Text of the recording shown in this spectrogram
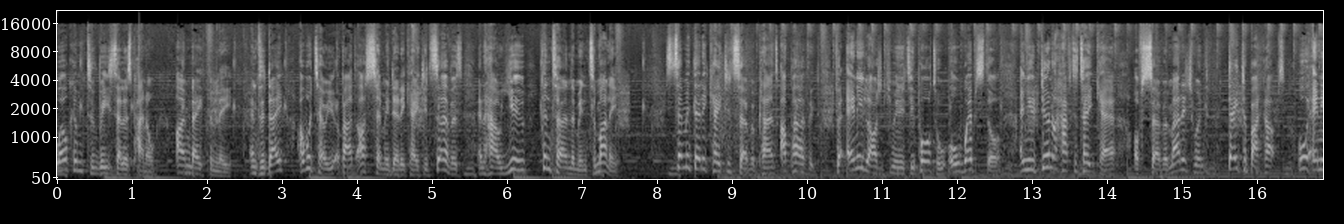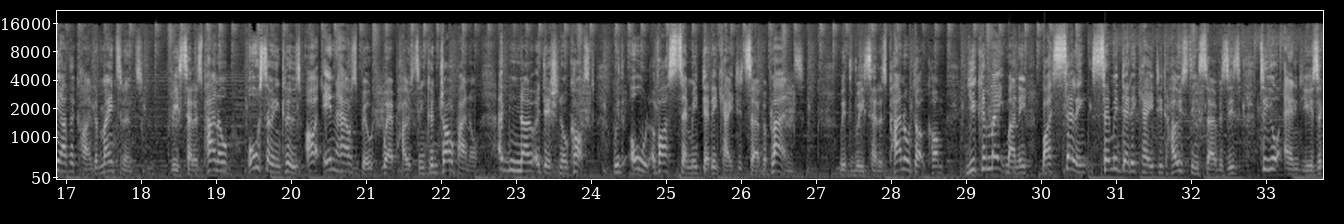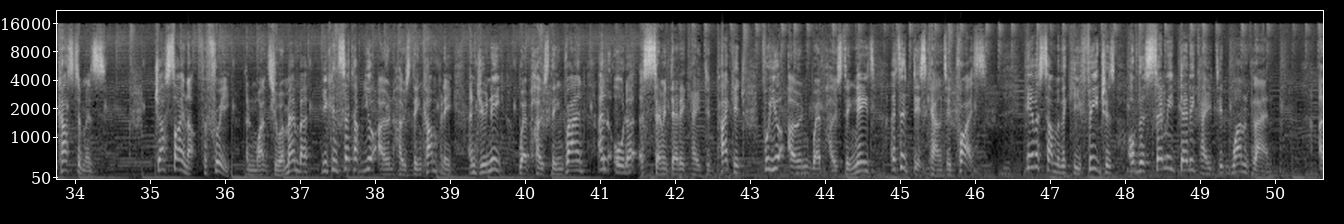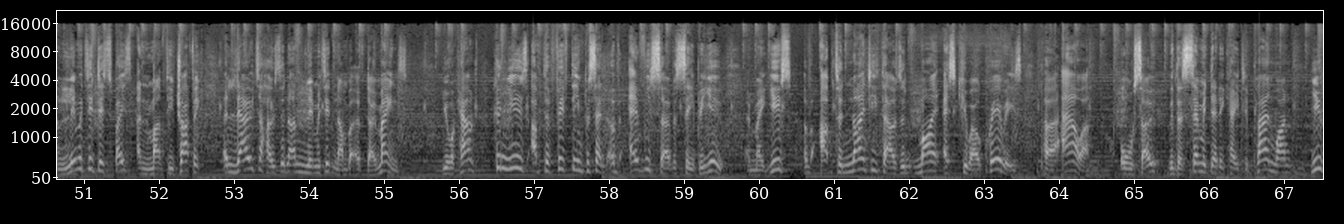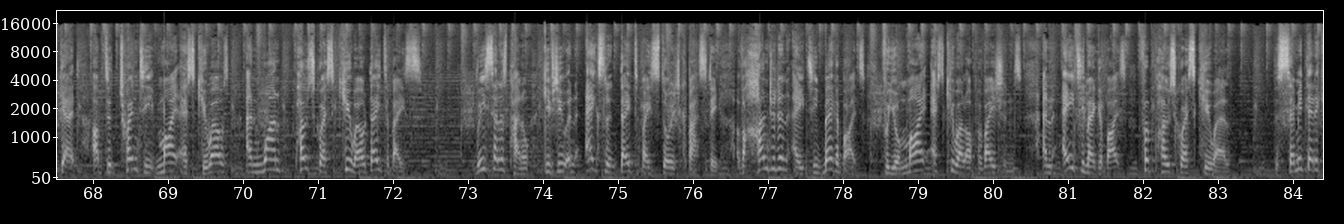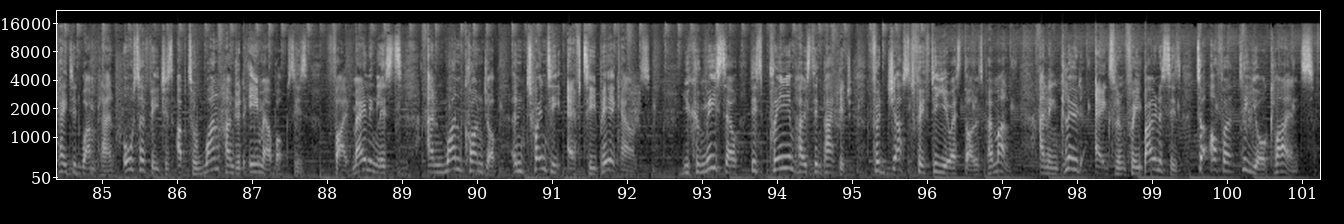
Welcome to Resellers Panel. I'm Nathan Lee, and today I will tell you about our semi-dedicated servers and how you can turn them into money. Semi-dedicated server plans are perfect for any large community portal or web store, and you do not have to take care of server management, data backups, or any other kind of maintenance. Resellers Panel also includes our in-house built web hosting control panel at no additional cost with all of our semi-dedicated server plans. With resellerspanel.com, you can make money by selling semi-dedicated hosting services to your end user customers. Just sign up for free, and once you're a member, you can set up your own hosting company and unique web hosting brand and order a semi-dedicated package for your own web hosting needs at a discounted price. Here are some of the key features of the semi-dedicated One plan. Unlimited disk space and monthly traffic allow you to host an unlimited number of domains. Your account can use up to 15% of every server's CPU and make use of up to 90,000 MySQL queries per hour. Also, with the semi-dedicated Plan 1, you get up to 20 MySQLs and one PostgreSQL database. Resellers Panel gives you an excellent database storage capacity of 180 megabytes for your MySQL operations and 80 megabytes for PostgreSQL. The semi-dedicated One plan also features up to 100 email boxes, 5 mailing lists and 1 cron job and 20 FTP accounts. You can resell this premium hosting package for just 50 US dollars per month and include excellent free bonuses to offer to your clients.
